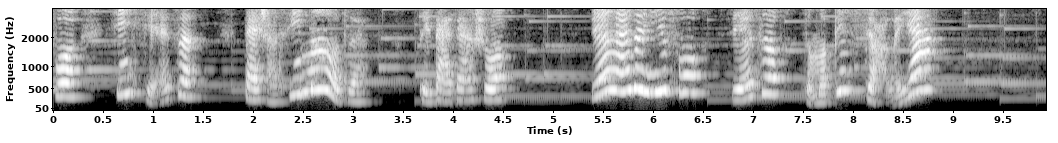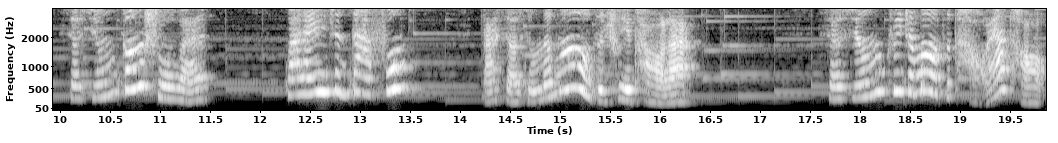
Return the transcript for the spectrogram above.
服、新鞋子，戴上新帽子，对大家说。原来的衣服、鞋子怎么变小了呀？小熊刚说完，刮来一阵大风，把小熊的帽子吹跑了。小熊追着帽子跑呀跑，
